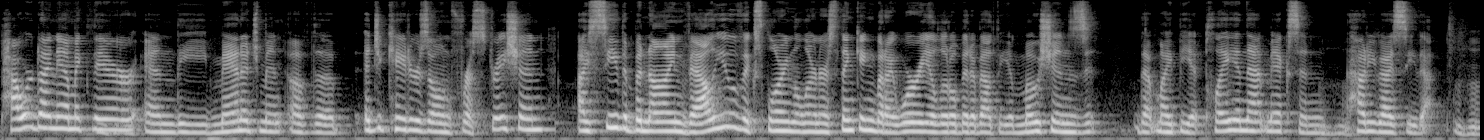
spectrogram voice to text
power dynamic there mm-hmm. and the management of the educator's own frustration. I see the benign value of exploring the learner's thinking, but I worry a little bit about the emotions that might be at play in that mix. And mm-hmm. how do you guys see that? Mm-hmm.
